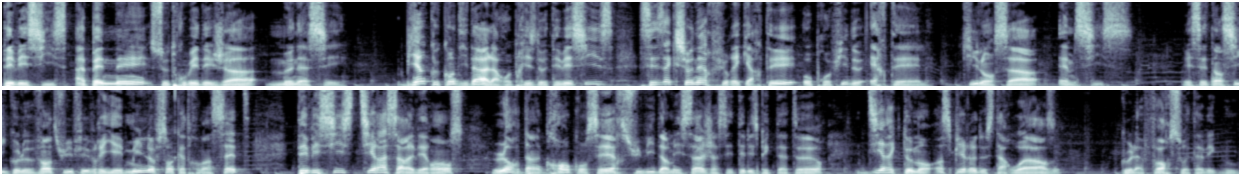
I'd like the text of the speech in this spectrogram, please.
TV6, à peine né, se trouvait déjà menacé. Bien que candidat à la reprise de TV6, ses actionnaires furent écartés au profit de RTL, qui lança M6. Et c'est ainsi que le 28 février 1987, TV6 tira sa révérence lors d'un grand concert suivi d'un message à ses téléspectateurs directement inspiré de Star Wars. Que la force soit avec vous.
